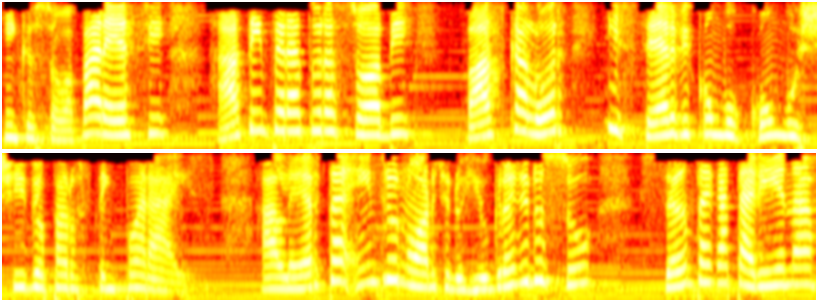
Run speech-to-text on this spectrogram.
em que o sol aparece, a temperatura sobe, faz calor e serve como combustível para os temporais. Alerta entre o norte do Rio Grande do Sul, Santa Catarina,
